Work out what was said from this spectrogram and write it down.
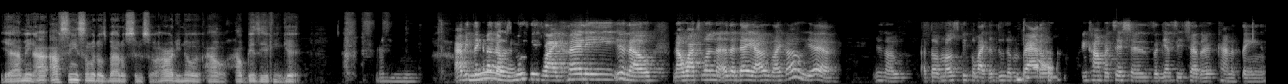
Yeah, I mean, I, I've seen some of those battles too, so I already know how how busy it can get. Mm-hmm. I be thinking of those movies like Honey, you know. And I watched one the other day. I was like, oh yeah, you know. I thought most people like to do them battle and competitions against each other, kind of thing.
